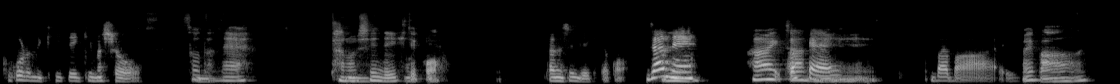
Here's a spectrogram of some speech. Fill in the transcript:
心に聞いていきましょそうだね。楽しんで生きていこう。う。楽しんでいきたこう。じゃあね、はい、じゃあね。バイバイ。バイバイ。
